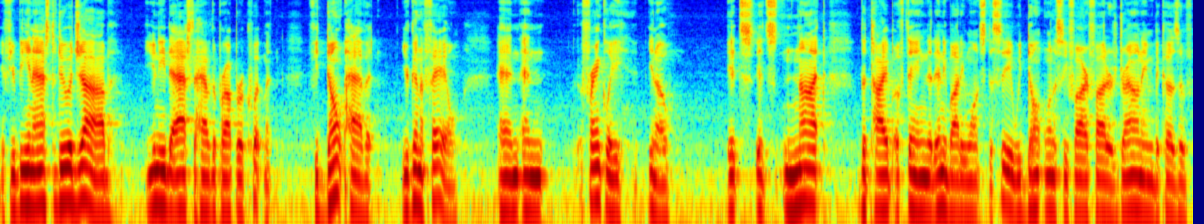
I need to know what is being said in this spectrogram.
If you're being asked to do a job, you need to ask to have the proper equipment. If you don't have it, you're going to fail. And and frankly, you know, it's it's not the type of thing that anybody wants to see. We don't want to see firefighters drowning because of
